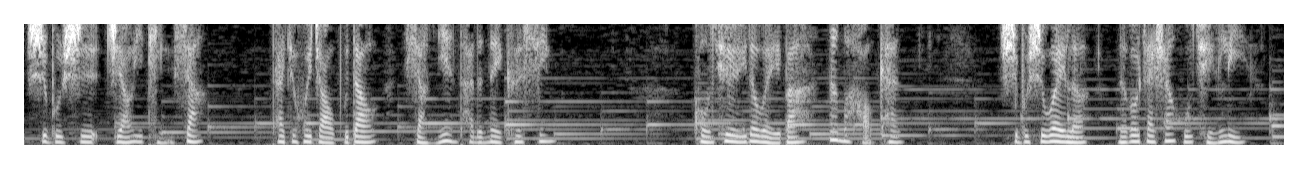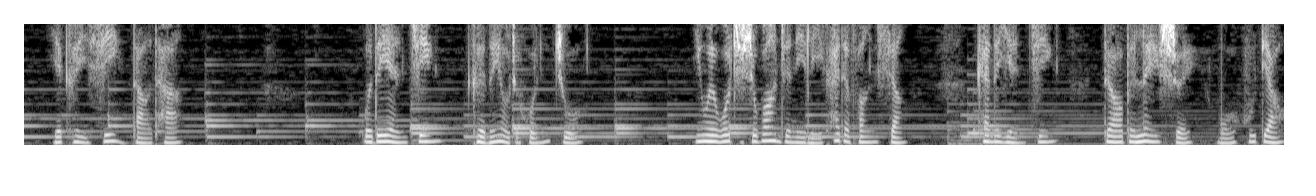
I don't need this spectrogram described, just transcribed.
是不是只要一停下，它就会找不到想念它的那颗心？孔雀鱼的尾巴那么好看。是不是为了能够在珊瑚群里，也可以吸引到它？我的眼睛可能有着浑浊，因为我只是望着你离开的方向，看的眼睛都要被泪水模糊掉。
